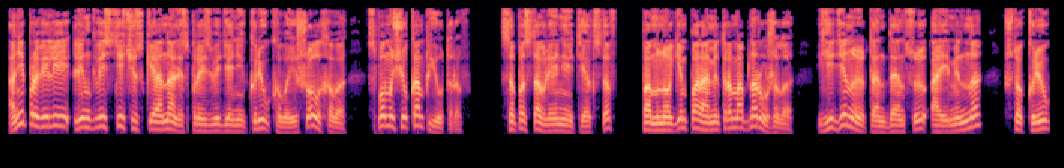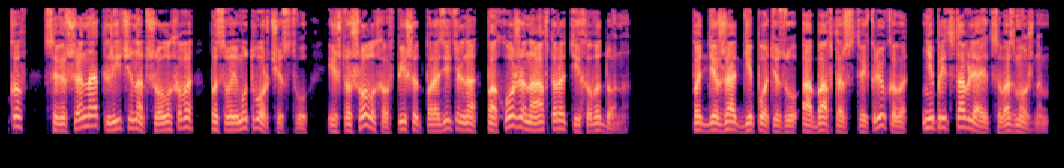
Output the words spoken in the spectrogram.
Они провели лингвистический анализ произведений Крюкова и Шолохова с помощью компьютеров. Сопоставление текстов по многим параметрам обнаружило единую тенденцию, а именно, что Крюков совершенно отличен от Шолохова по своему творчеству, и что Шолохов пишет поразительно похоже на автора «Тихого дона». Поддержать гипотезу об авторстве Крюкова не представляется возможным.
